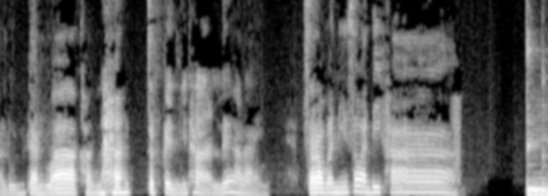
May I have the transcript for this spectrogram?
าลุ้นกันว่าครั้งหน้าจะเป็นนิทานเรื่องอะไรสำหรับวันนี้สวัสดีค่ะ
